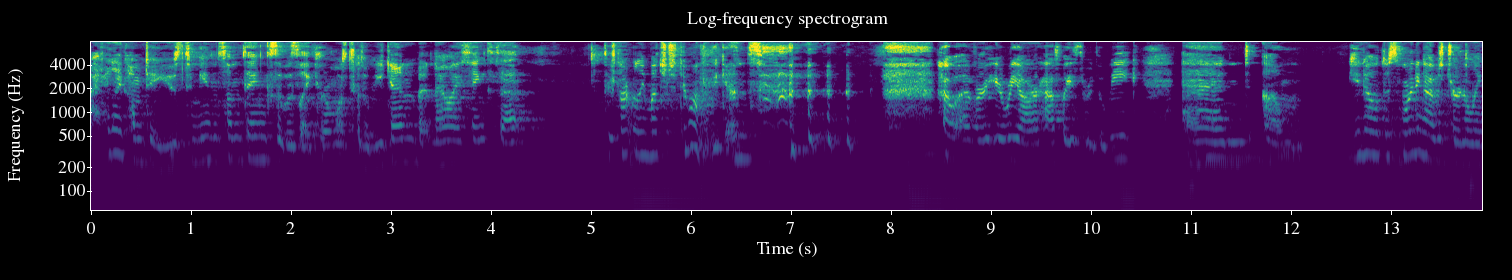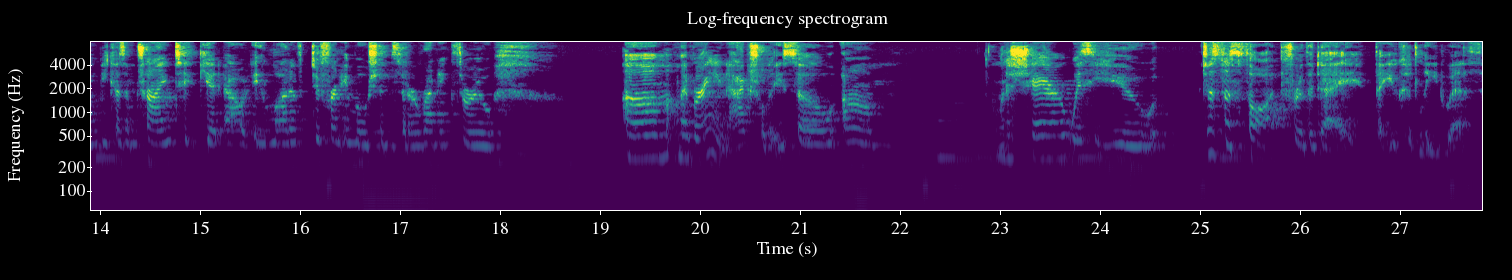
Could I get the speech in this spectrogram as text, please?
I feel like hump day used to mean something because it was like you're almost to the weekend, but now I think that there's not really much to do on the weekends. However, here we are halfway through the week, and um, you know, this morning I was journaling because I'm trying to get out a lot of different emotions that are running through um, my brain, actually. So, um, I want to share with you just a thought for the day that you could lead with.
